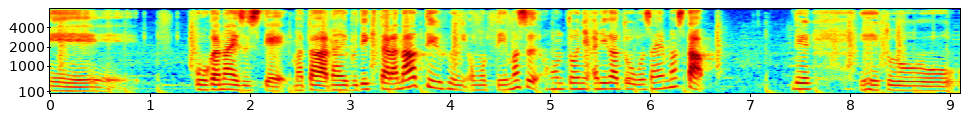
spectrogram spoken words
えー、オーガナイズしてまたライブできたらなっていうふうに思っています。本当にありがとうございました。でえっ、ー、と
